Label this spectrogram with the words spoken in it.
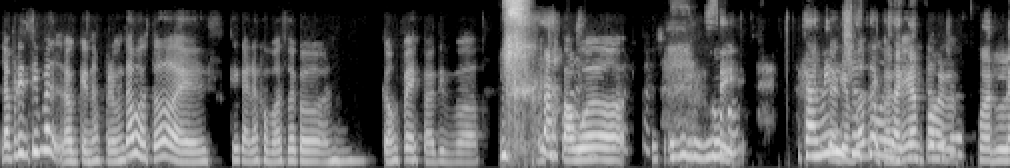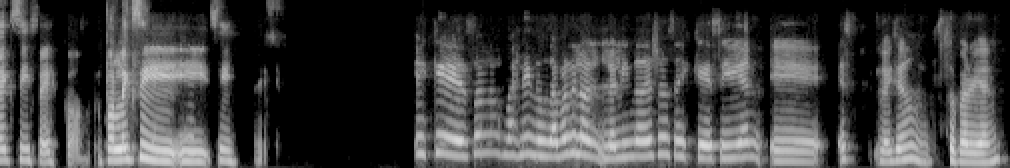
la principal, lo que nos preguntamos todo es qué carajo pasó con, con Fesco, tipo, chupa huevo. Sí. Jamil y yo estamos acá por, por Lexi y Fesco, por Lexi y, sí. Es que son los más lindos. Aparte, lo, lo lindo de ellos es que, si bien eh, es, lo hicieron súper bien,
